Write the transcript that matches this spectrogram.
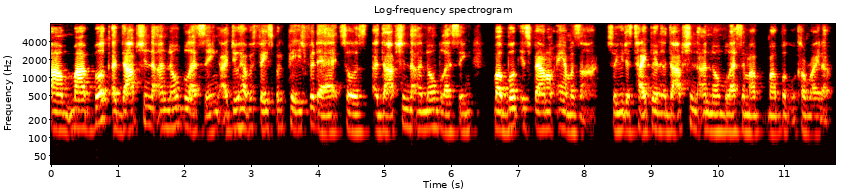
Um, my book, Adoption the Unknown Blessing, I do have a Facebook page for that. So it's Adoption the Unknown Blessing. My book is found on Amazon. So you just type in Adoption the Unknown Blessing, my, my book will come right up.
